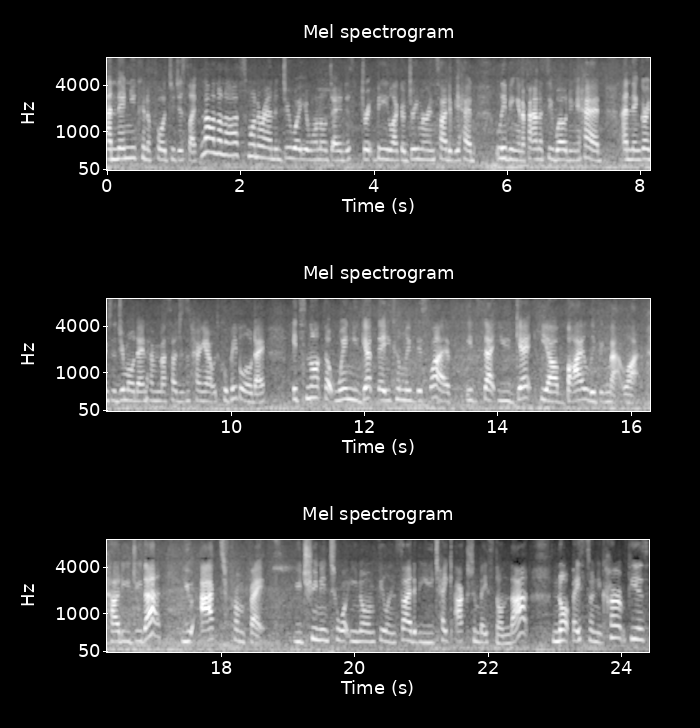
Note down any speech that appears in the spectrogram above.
and then you can afford to just like la la la swan around and do what you want all day and just be like a dreamer inside of your head living in a fantasy world in your head and then going to the gym all day and having massages and hanging out with cool people all day it's not that when you get there you can live this life it's that you get here by living that life how do you do that you act from faith you tune into what you know and feel inside of you. You take action based on that, not based on your current fears,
